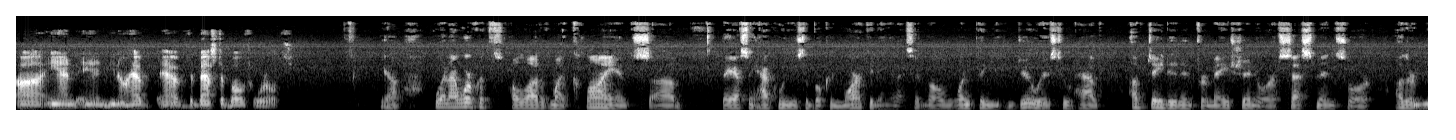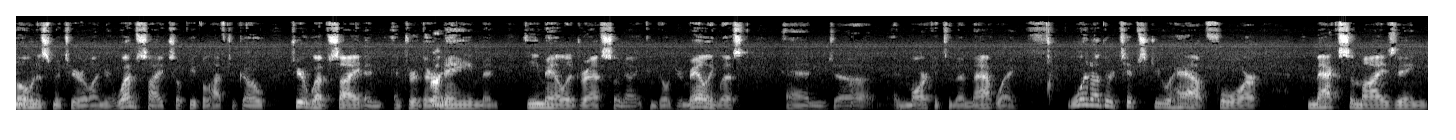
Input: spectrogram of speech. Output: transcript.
uh, and and you know have have the best of both worlds. Yeah, when I work with a lot of my clients, um, they ask me how can we use the book in marketing, and I said, well, one thing you can do is to have updated information or assessments or other mm-hmm. bonus material on your website. So people have to go to your website and enter their right. name and email address. So now you can build your mailing list and uh, and market to them that way. What other tips do you have for maximizing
